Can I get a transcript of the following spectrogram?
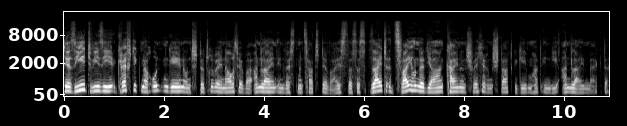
der sieht, wie sie kräftig nach unten gehen und darüber hinaus, wer bei Anleiheninvestments hat, der weiß, dass es seit 200 Jahren keinen schwächeren Start gegeben hat in die Anleihenmärkte.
